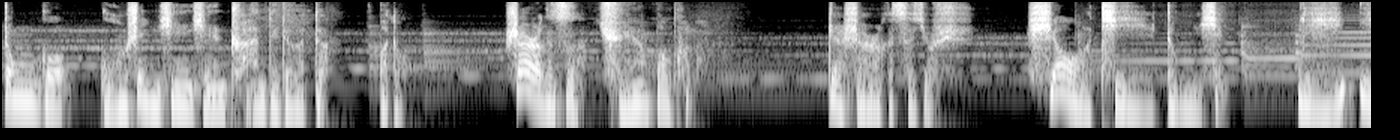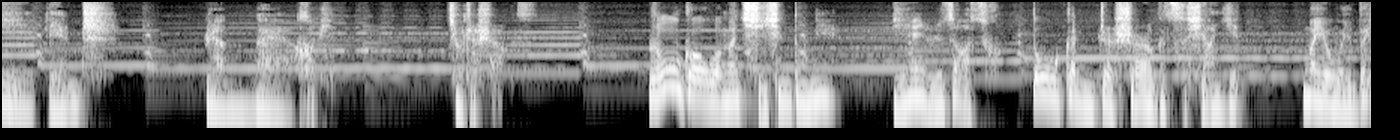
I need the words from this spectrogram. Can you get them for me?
中国古圣先贤传的这个德不多，十二个字全包括了。这十二个字就是孝悌忠信、礼义廉耻、仁爱和平，就这十二个字。如果我们起心动念、言语造作都跟这十二个字相应，没有违背，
